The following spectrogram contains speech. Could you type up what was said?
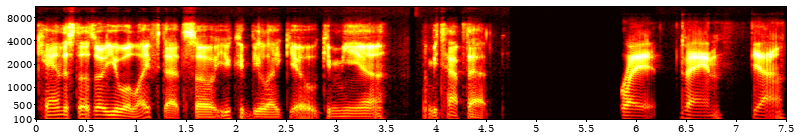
Candace does owe you a life debt, so you could be like, "Yo, give me a, let me tap that." Right, vein. Yeah. Of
